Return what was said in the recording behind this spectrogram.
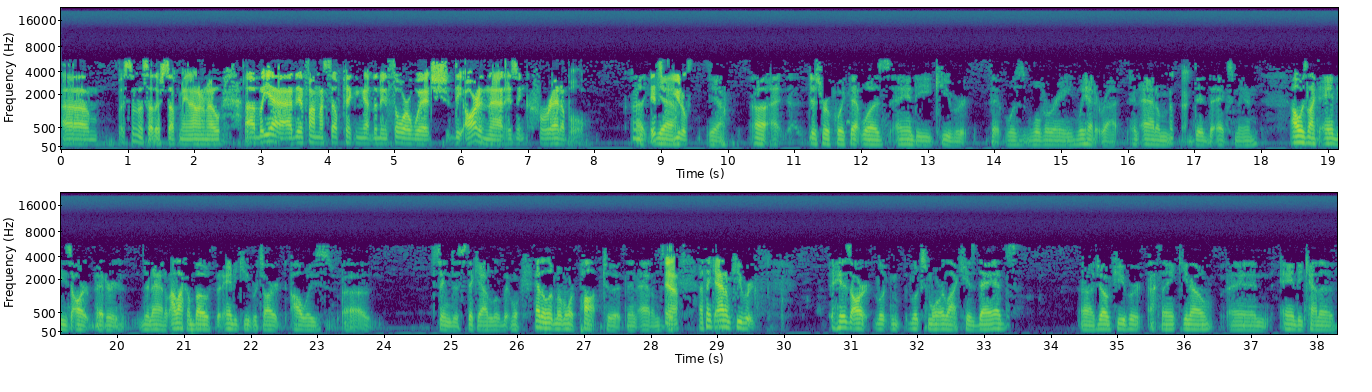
Um, but some of this other stuff, man, I don't know. Uh, but yeah, I did find myself picking up the new Thor, which the art in that is incredible. Uh, It's yeah, beautiful. yeah. Uh, I- just real quick, that was Andy Kubert. That was Wolverine. We had it right, and Adam Okay. did the X Men. I always liked Andy's art better than Adam. I like them both, but Andy Kubert's art always uh, seemed to stick out a little bit more. Had a little bit more pop to it than Adam's. did. Yeah. I think Adam Kubert, his art look looks more like his dad's, uh, Joe Kubert. I think you know, and Andy kind of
